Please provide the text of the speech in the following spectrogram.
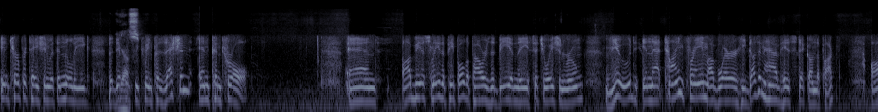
interpretation within the league the difference Yes. between possession and control. And obviously, the people, the powers that be in the situation room, viewed in that time frame of where he doesn't have his stick on the puck uh,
